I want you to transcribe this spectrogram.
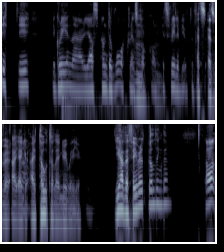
city, the green areas, and the water in Mm, Stockholm. mm. It's really beautiful. that's, that's very, I, I, Yeah. I totally agree with you. Mm. Do you have a favorite building then? Uh,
